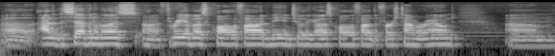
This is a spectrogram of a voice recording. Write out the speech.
Uh, out of the seven of us, uh, three of us qualified. Me and two other guys qualified the first time around. Um,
